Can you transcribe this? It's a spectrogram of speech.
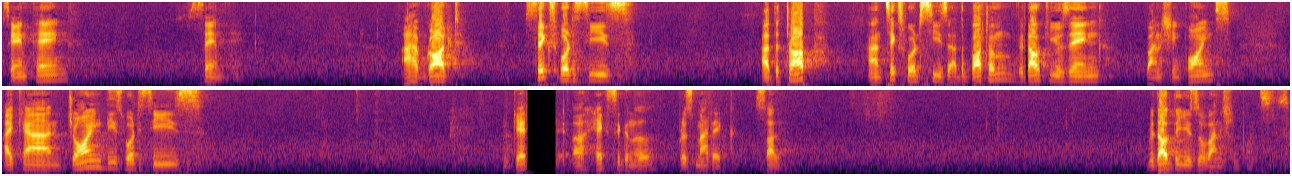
same thing, same thing. I have got 6 vertices at the top and 6 vertices at the bottom without using vanishing points. I can join these vertices and get a hexagonal prismatic solid without the use of vanishing points.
